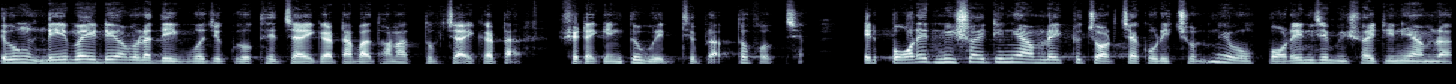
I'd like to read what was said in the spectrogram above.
এবং ডে বাই ডে আমরা দেখব যে গ্রোথের জায়গাটা বা ধনাত্মক জায়গাটা সেটা কিন্তু বৃদ্ধিপ্রাপ্ত হচ্ছে। এর পরের বিষয়টি নিয়ে আমরা একটু চর্চা করি, চলুন, এবং পরের যে বিষয়টি নিয়ে আমরা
